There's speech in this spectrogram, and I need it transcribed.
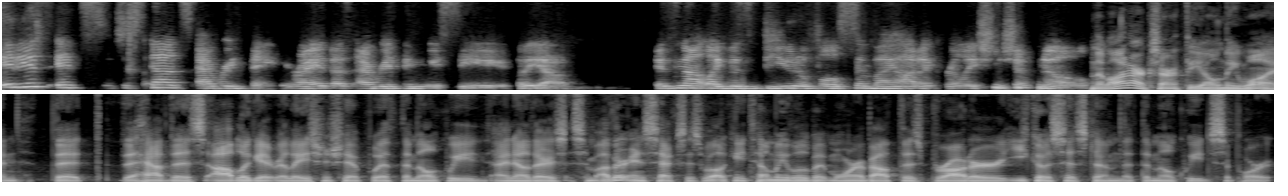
it is, it's just, that's everything, right? That's everything we see. But yeah, it's not like this beautiful symbiotic relationship. No. The monarchs aren't the only one that, that have this obligate relationship with the milkweed. I know there's some other insects as well. Can you tell me a little bit more about this broader ecosystem that the milkweed support?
